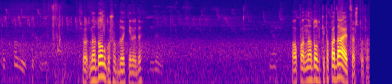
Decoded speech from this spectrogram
Что, на донку, чтобы закинуть, да? А по- на донке попадается что-то.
